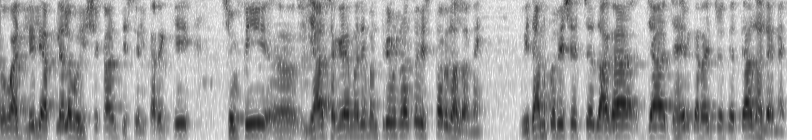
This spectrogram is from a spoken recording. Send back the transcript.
वाढलेली आपल्याला भविष्यकाळात दिसेल. कारण की शेवटी या सगळ्यामध्ये मंत्रिमंडळाचा विस्तार झाला नाही. विधान परिषदच्या जागा ज्या जाहीर करायच्या होत्या त्या झाल्या नाहीत.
